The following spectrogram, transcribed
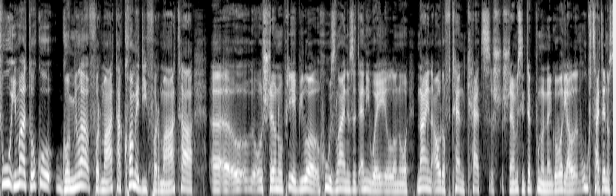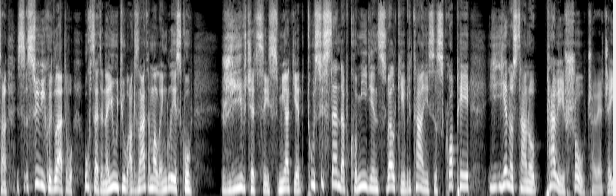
tu ima toliko gomila formata, komedi formata, uh, što je ono prije bilo Whose Line Is It Anyway, ili ono 9 out of 10 cats, što ja mislim te puno ne govori, ali ukcajte jednostavno, svi vi koji gledate ovo, ukcajte na YouTube, ako znate malo engleskog, živ se i smijat, jer tu svi stand-up comedians Velike Britanije se sklope i jednostavno pravi show čoveče i,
